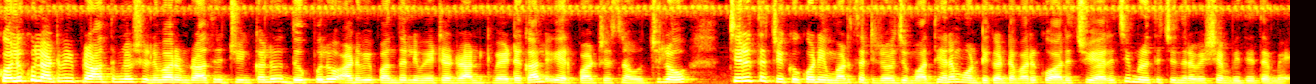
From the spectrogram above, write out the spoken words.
కొలుకుల అటవీ ప్రాంతంలో శనివారం రాత్రి జింకలు దుప్పులు అడవి పందుల్ని వేటాడడానికి వేటగాళ్ళు ఏర్పాటు చేసిన ఉచ్చులో చిరుత చిక్కుకొని మరుసటి రోజు మధ్యాహ్నం ఒంటి గంట వరకు అరిచి అరిచి మృతి చెందిన విషయం విదితమే.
